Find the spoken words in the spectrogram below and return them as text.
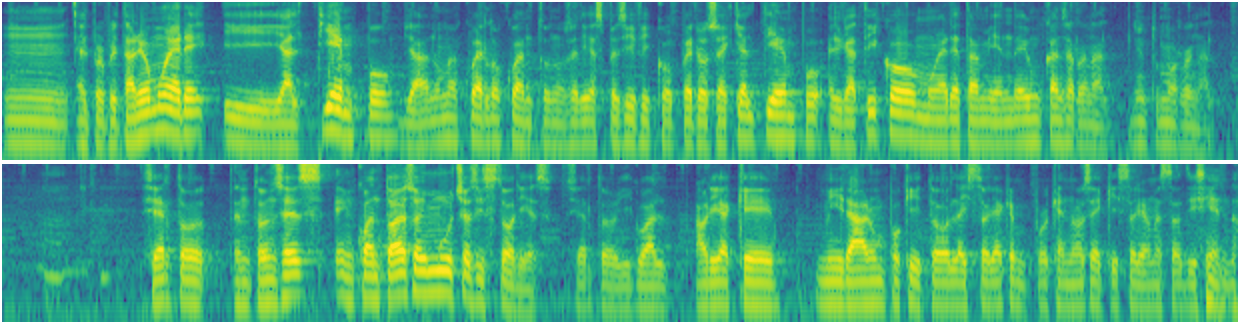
Mm, el propietario muere y al tiempo, ya no me acuerdo cuánto, no sería específico, pero sé que al tiempo el gatico muere también de un cáncer renal, de un tumor renal. ¿Cierto? Entonces, en cuanto a eso hay muchas historias, ¿cierto? Igual habría que mirar un poquito la historia, que, porque no sé qué historia me estás diciendo.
